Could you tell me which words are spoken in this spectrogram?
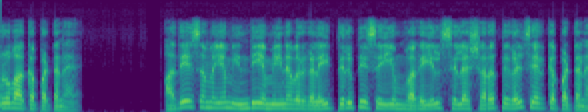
உருவாக்கப்பட்டன. அதே சமயம் இந்திய மீனவர்களை திருப்தி செய்யும் வகையில் சில ஷரத்துகள் சேர்க்கப்பட்டன.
